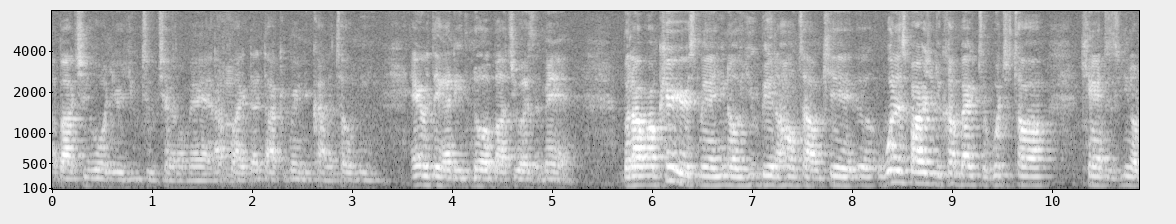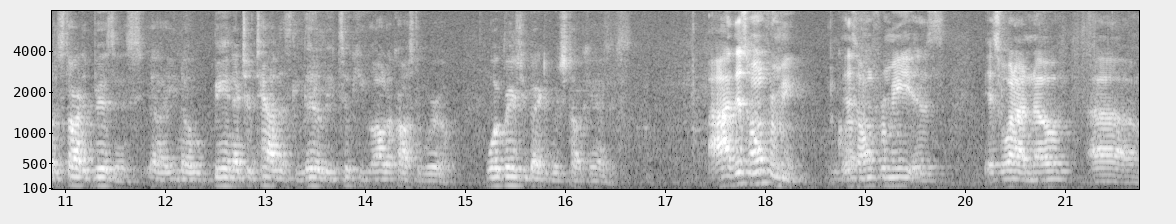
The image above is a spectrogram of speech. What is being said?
about you on your YouTube channel, man. I feel like that documentary kind of told me everything I need to know about you as a man. But I'm, I'm curious, man. You know, you being a hometown kid, uh, what inspires you to come back to Wichita, Kansas? You know, to start a business. Uh, you know, being that your talents literally took you all across the world. What brings you back to Wichita, Kansas? Uh, this home for me. Okay. This home for me is it's what I know. Um,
